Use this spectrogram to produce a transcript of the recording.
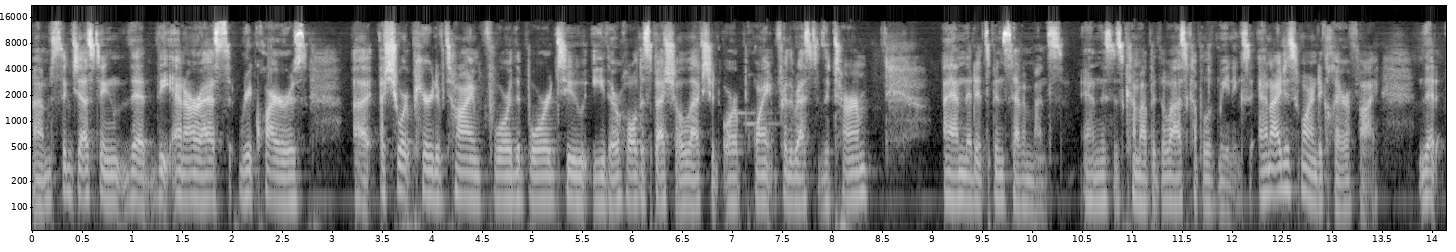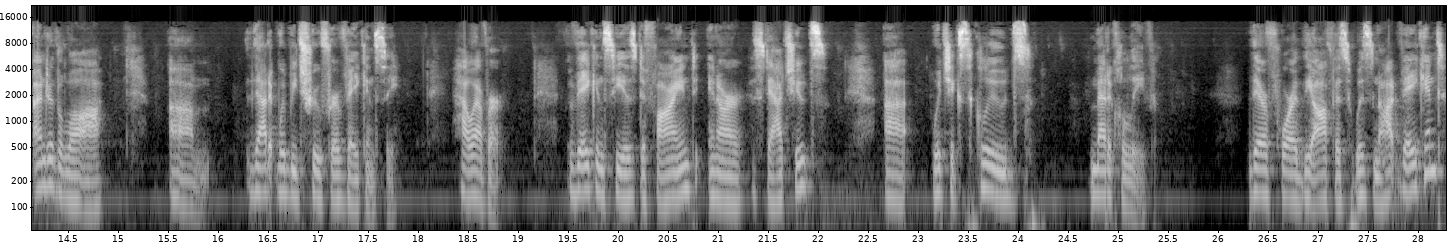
um, suggesting that the NRS requires uh, a short period of time for the board to either hold a special election or appoint for the rest of the term, and that it's been seven months. And this has come up at the last couple of meetings. And I just wanted to clarify that under the law, um, that it would be true for a vacancy. However, vacancy is defined in our statutes, uh, which excludes medical leave. Therefore, the office was not vacant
